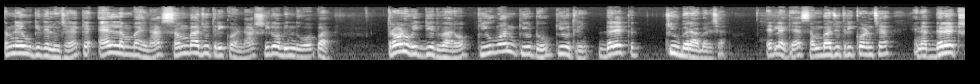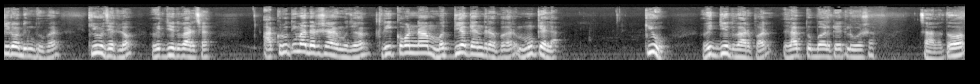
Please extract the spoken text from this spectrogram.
તમને એવું કીધેલું છે કે એલ લંબાઈના સમબાજુ ત્રિકોણના શિરોબિંદુઓ પર ત્રણ વિદ્યુત ભારો Q one Q two Q three દરેક ક્યુ બરાબર છે. એટલે કે સમબાજુ ત્રિકોણ છે, એના દરેક શિરોબિંદુ પર ક્યુ જેટલો વિદ્યુત ભાર છે. આકૃતિમાં દર્શાવ્યા મુજબ ત્રિકોણના મધ્ય કેન્દ્ર પર મૂકેલા ક્યુ વિદ્યુત ભાર પર લાગતું બળ કેટલું હશે? ચાલો તો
